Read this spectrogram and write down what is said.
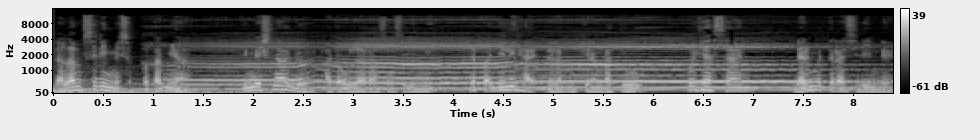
Dalam seni Mesopotamia, imej naga atau ular raksasa ini dapat dilihat dalam ukiran batu, perhiasan dan meterai silinder.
